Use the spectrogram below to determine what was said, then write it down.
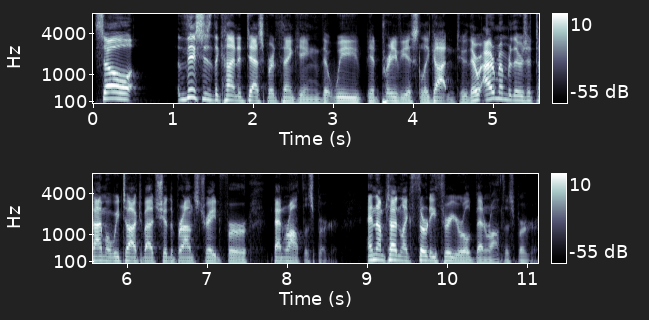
so this is the kind of desperate thinking that we had previously gotten to. There, I remember there was a time where we talked about should the Browns trade for Ben Roethlisberger, and I'm talking like 33 year old Ben Roethlisberger.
